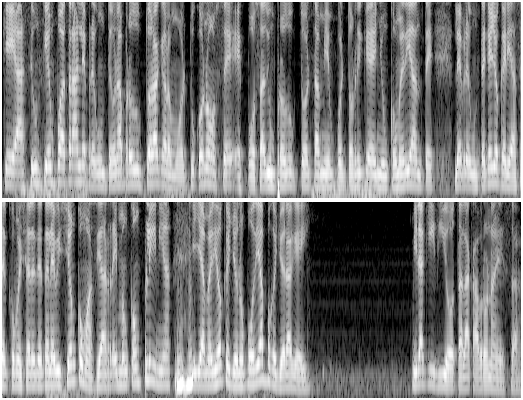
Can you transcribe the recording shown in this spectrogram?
que hace un tiempo atrás le pregunté a una productora que a lo mejor tú conoces, esposa de un productor también puertorriqueño, un comediante, le pregunté que yo quería hacer comerciales de televisión como hacía Raymond con Plinia, Ujú. y ella me dijo que yo no podía porque yo era gay. Mira qué idiota la cabrona esa.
